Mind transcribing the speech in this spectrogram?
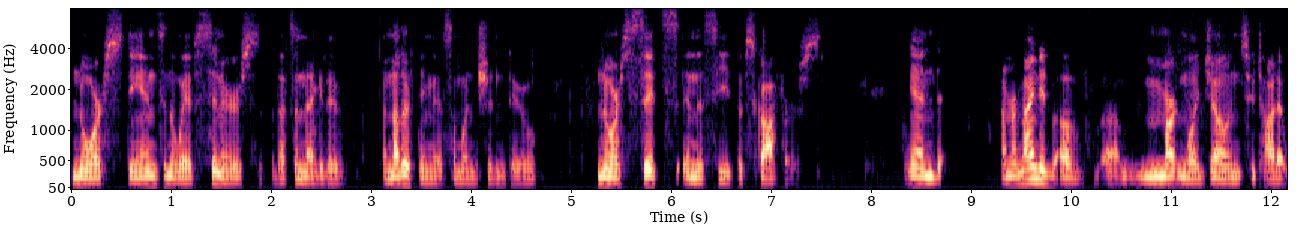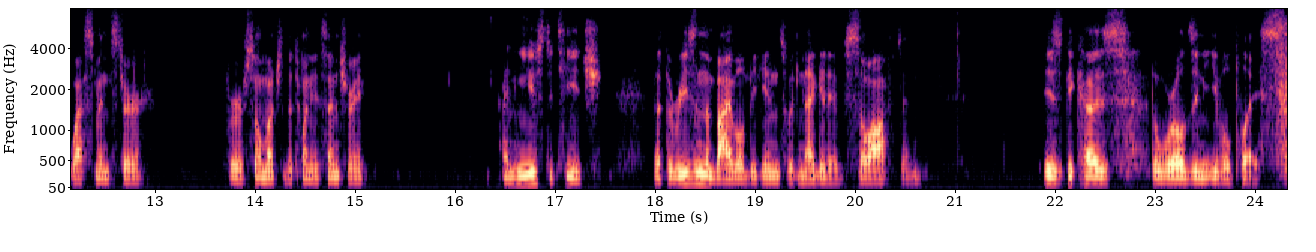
Nor stands in the way of sinners. That's a negative, another thing that someone shouldn't do. Nor sits in the seat of scoffers. And I'm reminded of um, Martyn Lloyd-Jones, who taught at Westminster for so much of the 20th century. And he used to teach that the reason the Bible begins with negatives so often is because the world's an evil place.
